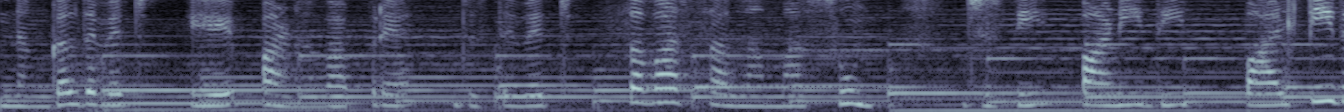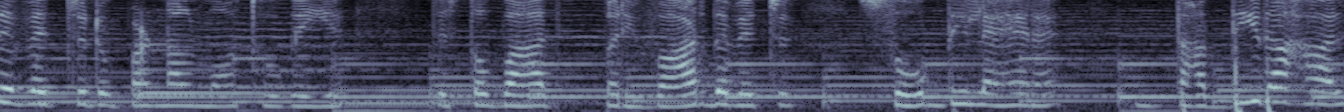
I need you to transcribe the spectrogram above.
ਨੰਗਲ ਦੇ ਵਿੱਚ ਇਹ ਪਾਣਾ ਵਾਪਰਿਆ, ਜਿਸ ਦੇ ਵਿੱਚ ਸਵਾ ਸਾਲਾ ਮਾਸੂਮ ਜਿਸ ਦੀ ਪਾਣੀ ਦੀ ਬਾਲਟੀ ਦੇ ਵਿੱਚ ਡੁੱਬਣ ਨਾਲ ਮੌਤ ਹੋ ਗਈ ਹੈ, ਜਿਸ ਤੋਂ ਬਾਅਦ ਪਰਿਵਾਰ ਦੇ ਵਿੱਚ ਸੋਗ ਦੀ ਲਹਿਰ ਹੈ, ਦਾਦੀ ਦਾ ਹਾਲ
